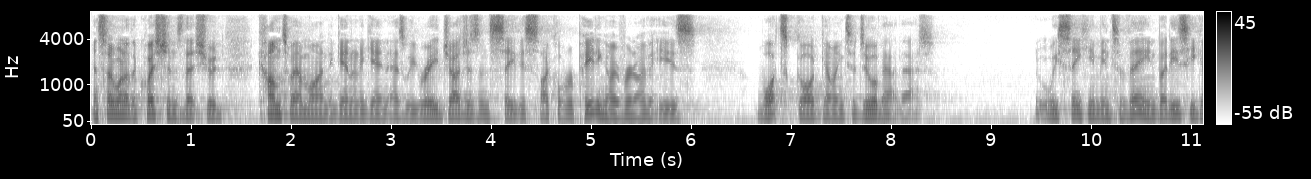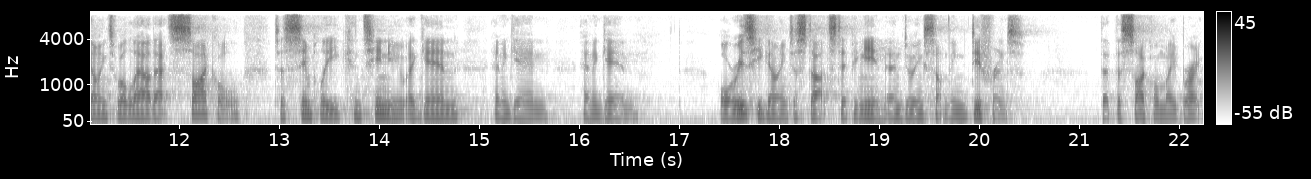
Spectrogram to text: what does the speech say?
And so, one of the questions that should come to our mind again and again as we read Judges and see this cycle repeating over and over is what's God going to do about that? We see Him intervene, but is He going to allow that cycle to simply continue again and again and again? Or is He going to start stepping in and doing something different that the cycle may break?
